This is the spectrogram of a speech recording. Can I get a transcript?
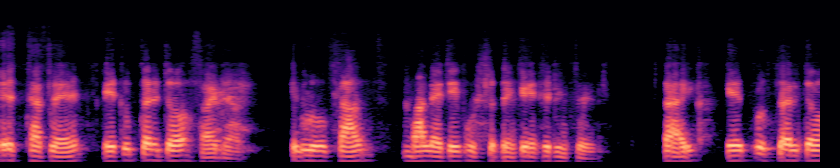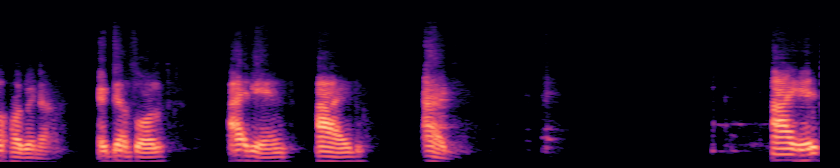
এস থাকলে এস উচ্চারিত হয় না। এগুলো ফ্রান্স বা ল্যাটিন উৎস থেকে এসেছে। তাই এস উচ্চারিত হবে না। এক্সাম্পল আইল্যান্ড আইড আইড I S,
